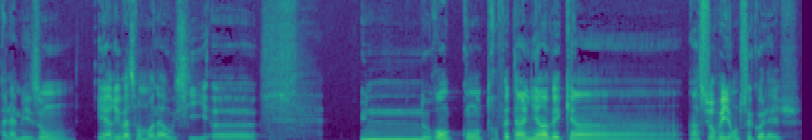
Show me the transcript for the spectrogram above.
à la maison et arrive à ce moment-là aussi une rencontre, en fait, un lien avec un, un, surveillant de ce collège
